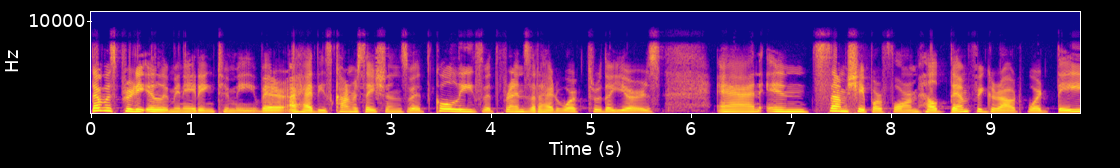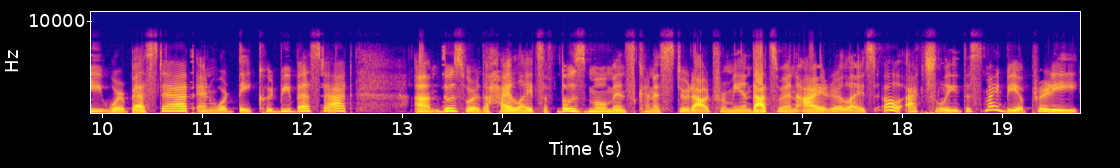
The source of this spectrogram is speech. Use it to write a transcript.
that was pretty illuminating to me where I had these conversations with colleagues, with friends that I had worked through the years, and in some shape or form help them figure out what they were best at and what they could be best at. Um, those were the highlights of those moments kind of stood out for me. And that's when I realized, oh, actually, this might be a pretty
